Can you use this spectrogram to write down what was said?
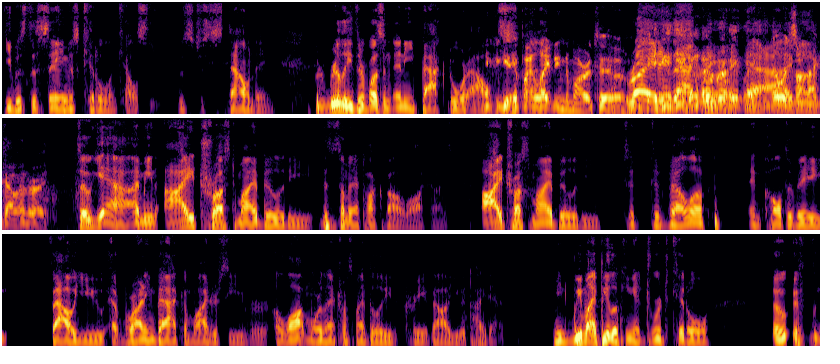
he was the same as Kittle and Kelce. It was just astounding. But really, there wasn't any backdoor out. You could get hit by lightning tomorrow too. Right, exactly. right. Yeah, no one saw that coming. Right. So yeah, I mean, I trust my ability. This is something I talk about a lot, guys. I trust my ability to develop and cultivate value at running back and wide receiver a lot more than I trust my ability to create value at tight end. I mean, we might be looking at George Kittle oh, if we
